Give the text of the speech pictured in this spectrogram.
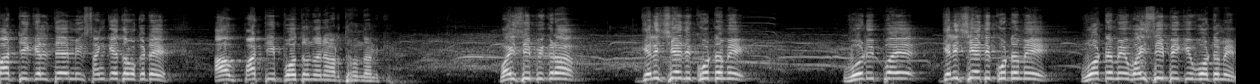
పార్టీకి వెళ్తే మీకు సంకేతం ఒకటే ఆ పార్టీ పోతుందని అర్థం దానికి. వైసీపీ ఇక్కడ గెలిచేది కూటమి ఓడిపోయే గెలిచేది కూటమి ఓటమి వైసీపీకి ఓటమి.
